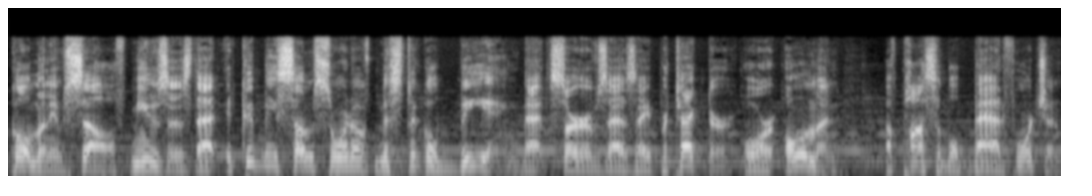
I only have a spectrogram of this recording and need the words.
Coleman himself muses that it could be some sort of mystical being that serves as a protector or omen of possible bad fortune.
